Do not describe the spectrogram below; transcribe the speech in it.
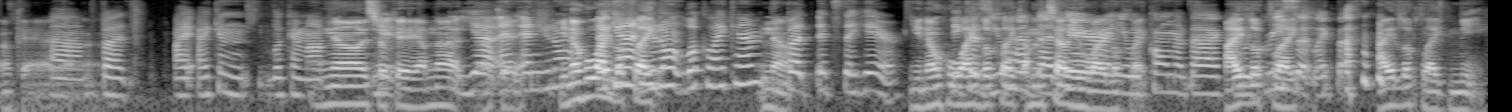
okay. I Um, but I I can look him up. no, it's yeah, okay. I'm not. Yeah, okay. and, and you don't. You know who I look again, like? You don't look like him. No. But it's the hair. you know who because I look you like? I'm to tell you who I and look you would like. comb it back. I you would look grease like- it like that. I look like me.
